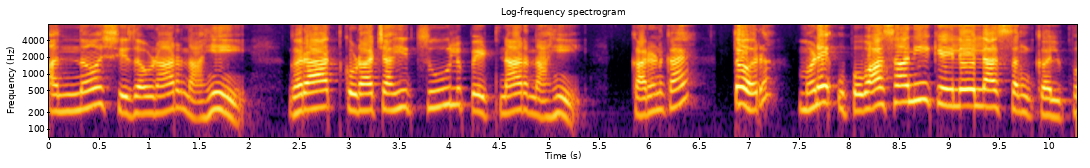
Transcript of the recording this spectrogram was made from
अन्न शिजवणार नाही. घरात कोणाच्याही चूल पेटणार नाही. कारण काय? तर म्हणे उपवासाने केलेला संकल्प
